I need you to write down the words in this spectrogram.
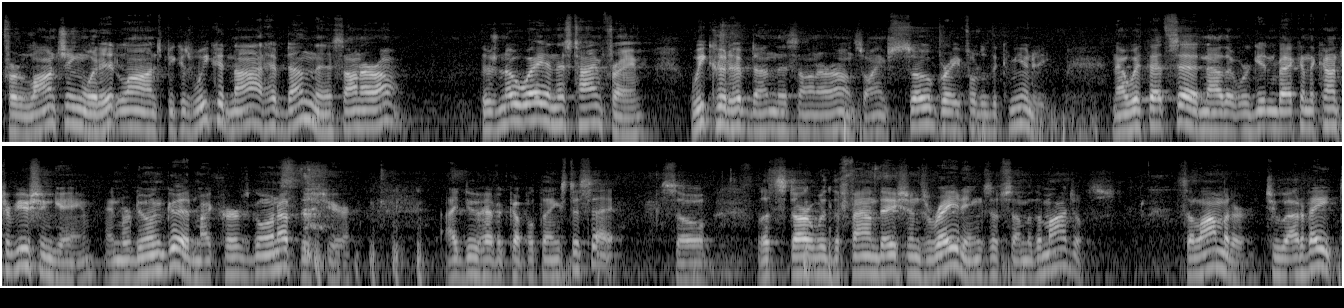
for launching what it launched because we could not have done this on our own. There's no way in this time frame we could have done this on our own. So I am so grateful to the community. Now, with that said, now that we're getting back in the contribution game and we're doing good, my curve's going up this year, I do have a couple things to say. So let's start with the foundation's ratings of some of the modules. Ceilometer, two out of eight.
